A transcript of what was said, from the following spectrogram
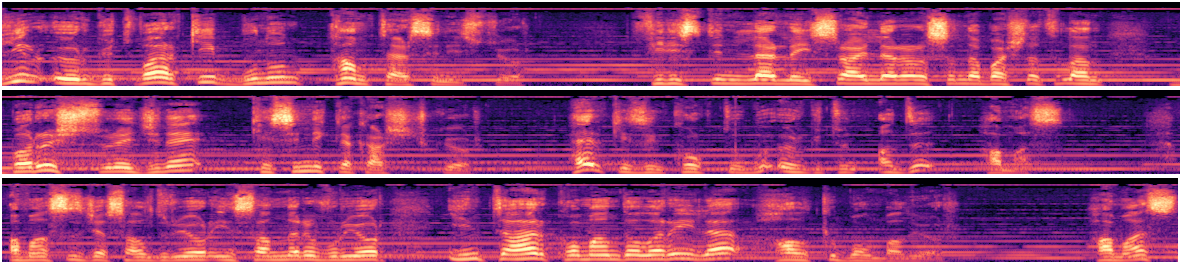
bir örgüt var ki bunun tam tersini istiyor. Filistinlilerle İsrailler arasında başlatılan barış sürecine kesinlikle karşı çıkıyor. Herkesin korktuğu bu örgütün adı Hamas. Amansızca saldırıyor, insanları vuruyor, intihar komandolarıyla halkı bombalıyor. Hamas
